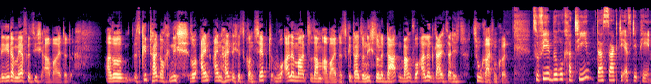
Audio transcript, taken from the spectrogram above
jeder mehr für sich arbeitet. Also es gibt halt noch nicht so ein einheitliches Konzept, wo alle mal zusammenarbeiten. Es gibt halt so nicht so eine Datenbank, wo alle gleichzeitig zugreifen können. Zu viel Bürokratie, das sagt die FDP.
